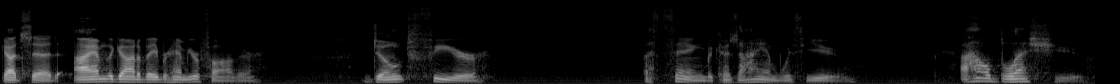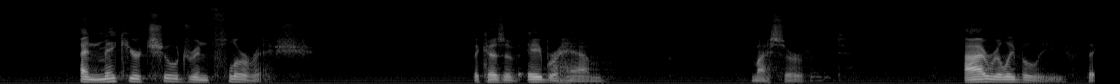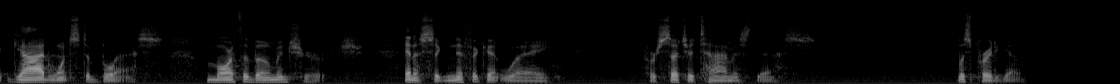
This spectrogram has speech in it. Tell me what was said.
God said, I am the God of Abraham your father. Don't fear a thing because I am with you. I'll bless you and make your children flourish because of Abraham, my servant. I really believe that God wants to bless Martha Bowman Church in a significant way for such a time as this. Let's pray together.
